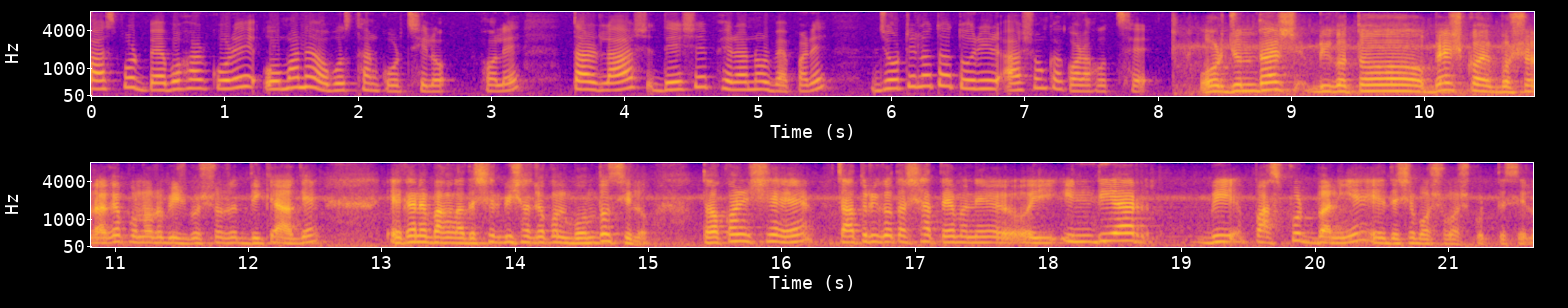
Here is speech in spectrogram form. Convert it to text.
পাসপোর্ট ব্যবহার করে ওমানে অবস্থান করছিল, ফলে তার লাশ দেশে ফেরানোর ব্যাপারে জটিলতা তৈরির আশঙ্কা করা হচ্ছে। অর্জুন দাস, বিগত বেশ কয়েক বছর আগে, পনেরো বিশ বছরের দিকে আগে, এখানে বাংলাদেশের ভিসা যখন বন্ধ ছিল, তখন সে চাতুরিকতার সাথে মানে ওই ইন্ডিয়ার পাসপোর্ট বানিয়ে এই দেশে বসবাস করতেছিল।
